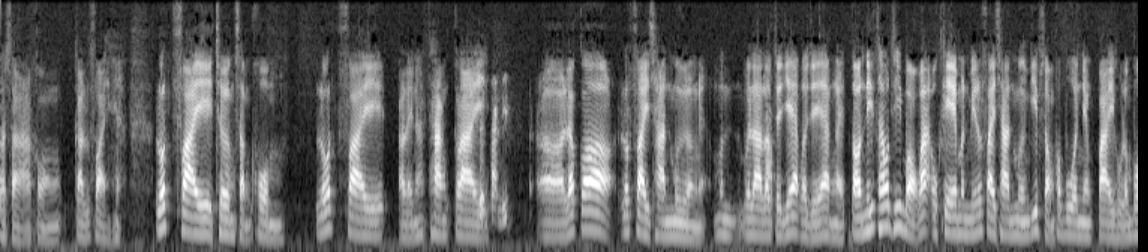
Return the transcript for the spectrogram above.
ภาษาของการรถไฟเนี่ยรถไฟเชิงสังคม รถไฟอะไรนะ ทางไกลเชิงพาณิชย์ เอ่อแล้วก็รถไฟชานเมืองเนี่ย มันเวลาเราจะแยกเราจะแยกไง ตอนนี้เท่าที่บอกว่าโอเค มันมีรถไฟชานเมือง22ขบวนยังไปหัวลำโพ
